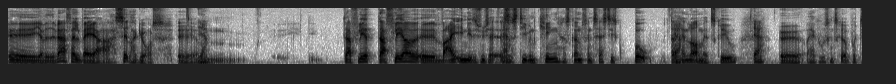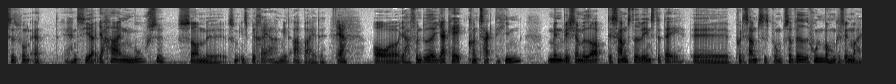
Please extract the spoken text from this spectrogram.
Øh, jeg ved i hvert fald, hvad jeg selv har gjort. Øh, ja. Der er flere, der er flere øh, veje ind i det, synes jeg. Ja. Altså Stephen King har skrevet en fantastisk bog, der ja. handler om at skrive. Ja. Øh, og jeg kan huske, han skriver på et tidspunkt, at han siger, jeg har en muse, som, øh, som inspirerer mit arbejde. Ja. Og jeg har fundet ud af, at jeg kan ikke kontakte hende, men hvis jeg møder op det samme sted hver eneste dag, øh, på det samme tidspunkt, så ved hun, hvor hun kan finde mig.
